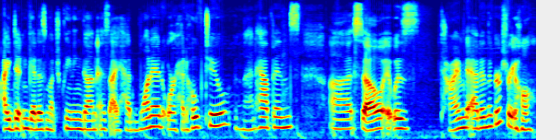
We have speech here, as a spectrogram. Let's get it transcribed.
I didn't get as much cleaning done as I had wanted or had hoped to, and that happens. Uh, so it was time to add in the grocery haul.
